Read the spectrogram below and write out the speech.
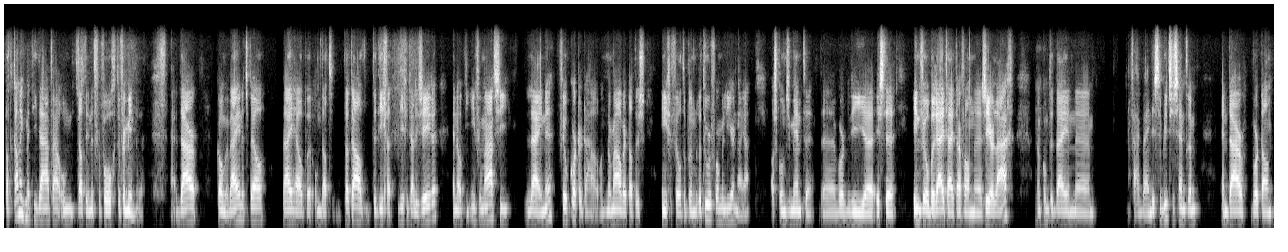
wat kan ik met die data om dat in het vervolg te verminderen. Nou, daar komen wij in het spel. Wij helpen om dat totaal te digitaliseren en ook die informatielijnen veel korter te houden. Want normaal werd dat dus ingevuld op een retourformulier. Nou ja, als consumenten uh, die, uh, is de invulbereidheid daarvan uh, zeer laag. Dan komt het bij een, vaak bij een distributiecentrum. En daar wordt dan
